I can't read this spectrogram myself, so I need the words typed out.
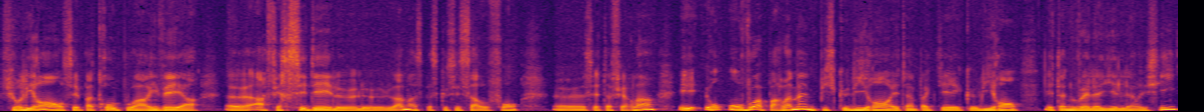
sur l'Iran. On ne sait pas trop pour arriver à faire céder le, Hamas, parce que c'est ça, au fond, euh, cette affaire-là. Et on, voit par là même, puisque l'Iran est impacté et que l'Iran est un nouvel allié de la Russie,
